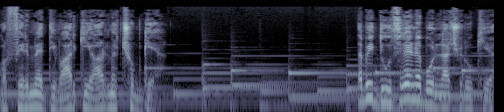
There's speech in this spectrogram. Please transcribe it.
और फिर मैं दीवार की आड़ में छुप गया। तभी दूसरे ने बोलना शुरू किया।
